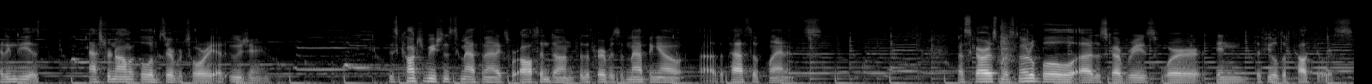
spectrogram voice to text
heading the Astronomical Observatory at Ujjain. His contributions to mathematics were often done for the purpose of mapping out uh, the paths of planets. Bhaskara's most notable uh, discoveries were in the field of calculus.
